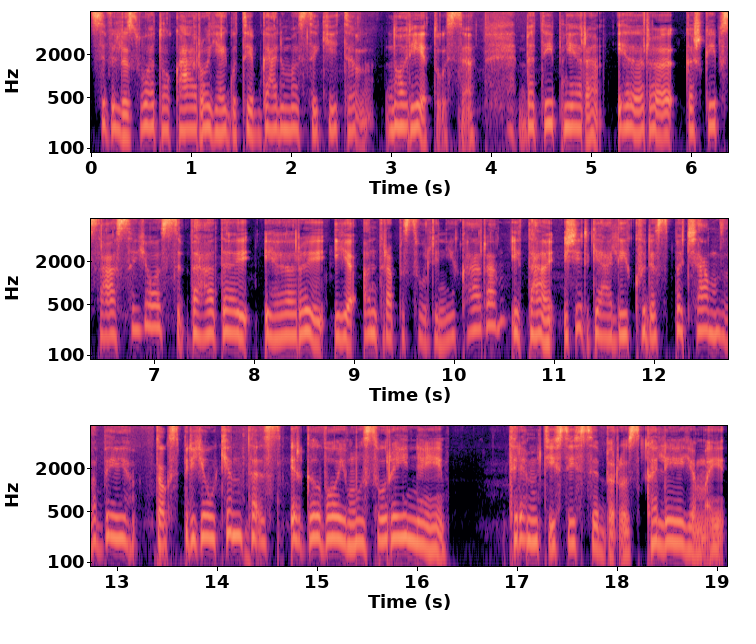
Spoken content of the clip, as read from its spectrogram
Civilizuoto karo, jeigu taip galima sakyti, norėtųsi. Bet taip nėra. Ir kažkaip sąsajos veda ir į antrą pasaulinį karą, į tą žirgelį, kuris pačiam labai toks prijaukintas Ir galvoju, mūsų rainiai, tremtys į Sibirus, kalėjimai,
